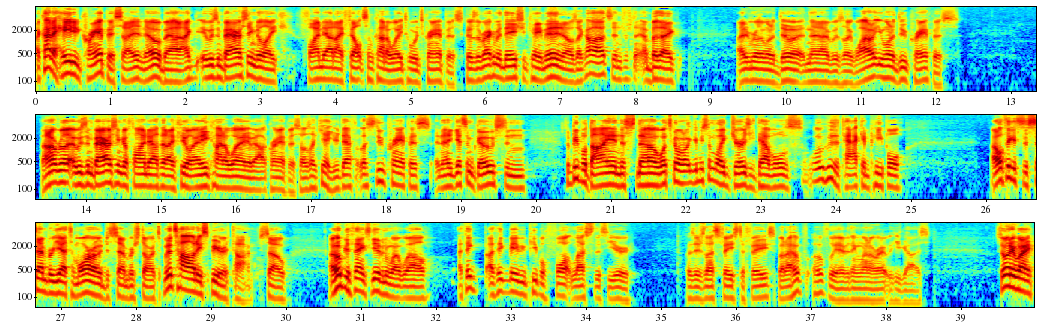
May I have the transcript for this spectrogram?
I kind of hated Krampus, and I didn't know about it. I, it was embarrassing to like find out I felt some kind of way towards Krampus because the recommendation came in, and I was like, "Oh, that's interesting," but I, I didn't really want to do it. And then I was like, "Why don't you want to do Krampus?" I don't really. It was embarrassing to find out that I feel any kind of way about Krampus. I was like, "Yeah, you're definitely. Let's do Krampus, and then get some ghosts and some people dying in the snow. What's going on? Give me some like Jersey Devils. Who's attacking people?" I don't think it's December yet. Tomorrow December starts, but it's holiday spirit time. So I hope your Thanksgiving went well. I think I think maybe people fought less this year because there's less face to face. But I hope hopefully everything went all right with you guys. So anyway,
